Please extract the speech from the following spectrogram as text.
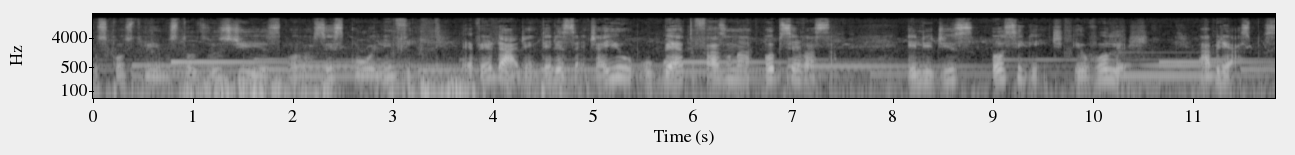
os construímos todos os dias com a nossa escolha, enfim. É verdade, é interessante. Aí o, o Beto faz uma observação. Ele diz o seguinte: eu vou ler, abre aspas.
